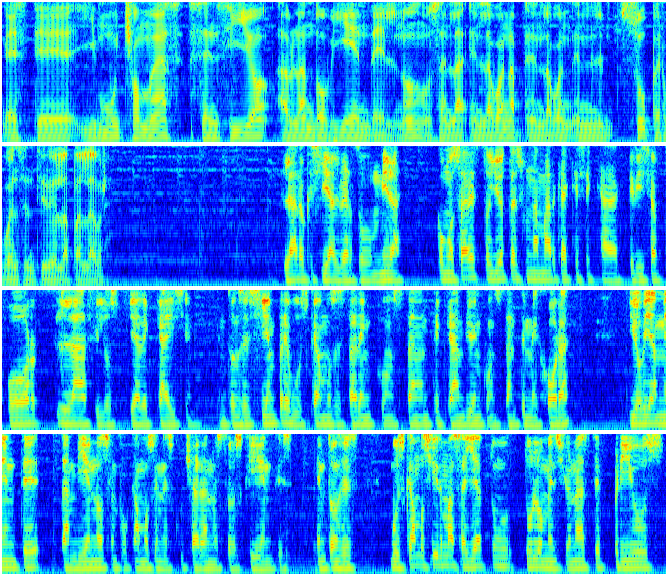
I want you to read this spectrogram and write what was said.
Este, y mucho más sencillo hablando bien de él, ¿no? O sea, en la, en la buena, en la buen, en el súper buen sentido de la palabra. Claro que sí, Alberto. Mira, como sabes, Toyota es una marca que se caracteriza por la filosofía de Kaizen. Entonces siempre buscamos estar en constante cambio, en constante mejora. Y obviamente también nos enfocamos en escuchar a nuestros clientes. Entonces buscamos ir más allá. Tú, tú lo mencionaste, Prius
